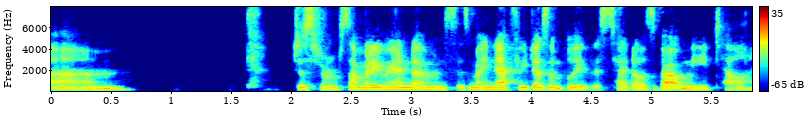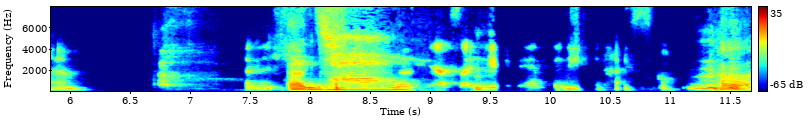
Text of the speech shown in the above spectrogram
um, just from somebody random, and says, "My nephew doesn't believe this title is about me. Tell him." And then she Oh, wow. said, "Yes, I hated Anthony in high school." Huh.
